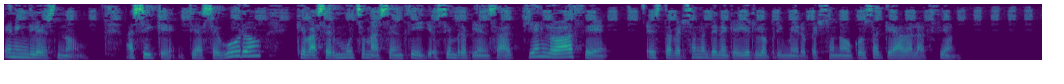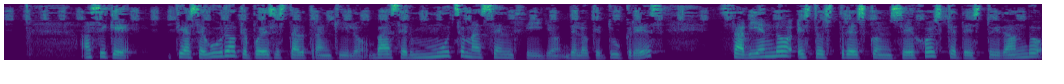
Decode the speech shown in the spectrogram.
En inglés no. Así que te aseguro que va a ser mucho más sencillo. Siempre piensa, ¿quién lo hace? Esta persona tiene que ir lo primero, persona o cosa que haga la acción. Así que te aseguro que puedes estar tranquilo. Va a ser mucho más sencillo de lo que tú crees sabiendo estos tres consejos que te estoy dando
